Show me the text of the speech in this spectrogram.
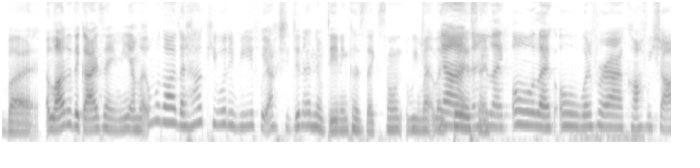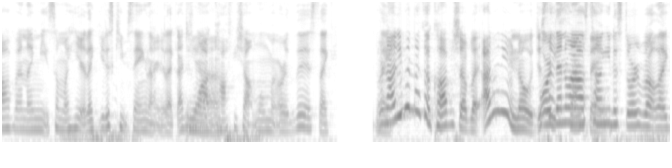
But a lot of the guys I meet, I'm like, oh my god, like how cute would it be if we actually did end up dating? Because like so we met like yeah, this, then you're and like, oh, like, oh, what if we're at a coffee shop and I meet someone here? Like, you just keep saying that. You're like, I just want a coffee shop moment or this. Like, or Like- not even like a coffee shop. Like I don't even know. Just or like then when I was telling you the story about like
